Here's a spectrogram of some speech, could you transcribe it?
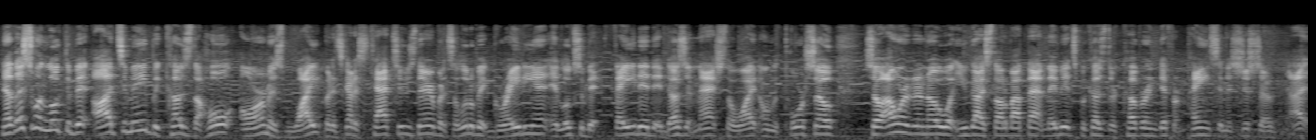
Now, this one looked a bit odd to me because the whole arm is white, but it's got his tattoos there, but it's a little bit gradient. It looks a bit faded. It doesn't match the white on the torso. So I wanted to know what you guys thought about that. Maybe it's because they're covering different paints and it's just a... I,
